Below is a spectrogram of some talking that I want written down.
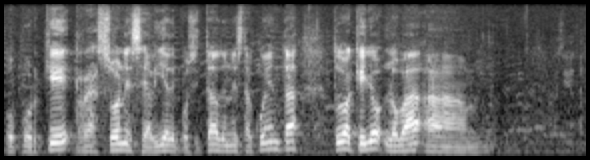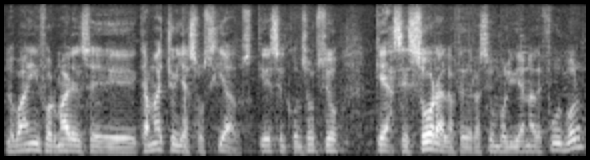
¿O por qué razones se había depositado en esta cuenta? Todo aquello lo va a, lo va a informar el eh, Camacho y Asociados, que es el consorcio que asesora a la Federación Boliviana de Fútbol,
